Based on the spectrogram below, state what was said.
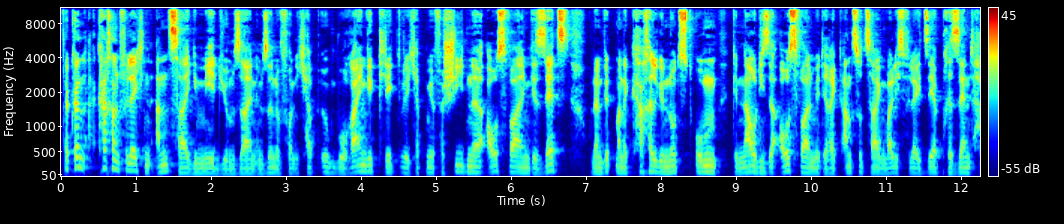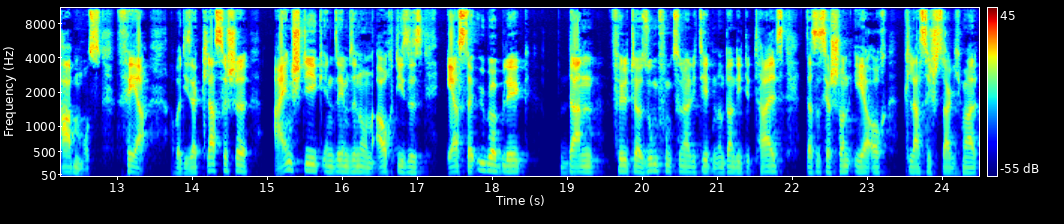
Da können Kacheln vielleicht ein Anzeigemedium sein, im Sinne von, ich habe irgendwo reingeklickt oder ich habe mir verschiedene Auswahlen gesetzt und dann wird mal eine Kachel genutzt, um genau diese Auswahl mir direkt anzuzeigen, weil ich es vielleicht sehr präsent haben muss. Fair. Aber dieser klassische Einstieg in dem Sinne und auch dieses erster Überblick, dann Filter, Zoom-Funktionalitäten und dann die Details. Das ist ja schon eher auch klassisch, sage ich mal,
